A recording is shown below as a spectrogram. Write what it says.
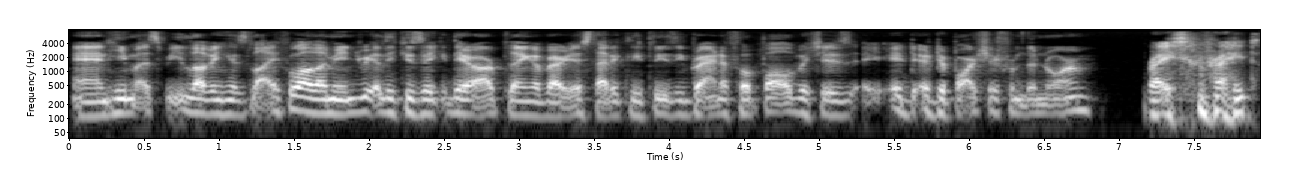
and he must be loving his life. Well, I mean, really, because they, they are playing a very aesthetically pleasing brand of football, which is a, a departure from the norm. Right, right.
